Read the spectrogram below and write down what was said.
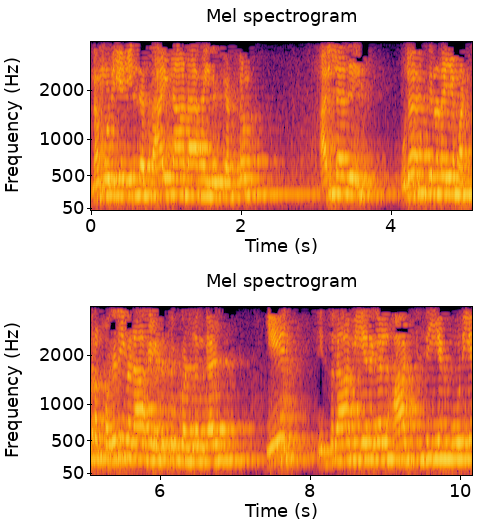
நம்முடைய இந்த தாய் நாடாக இருக்கட்டும் அல்லது உலகத்தினுடைய மற்ற பகுதிகளாக எடுத்துக்கொள்ளுங்கள் ஏன் இஸ்லாமியர்கள் ஆட்சி செய்யக்கூடிய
